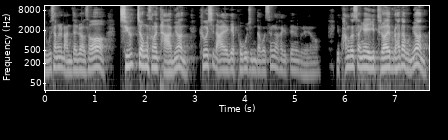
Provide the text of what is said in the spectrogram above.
우상을 만들어서 지극정성을 다하면 그것이 나에게 복을 준다고 생각하기 때문에 그래요. 이 광도성에 이 드라이브를 하다 보면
